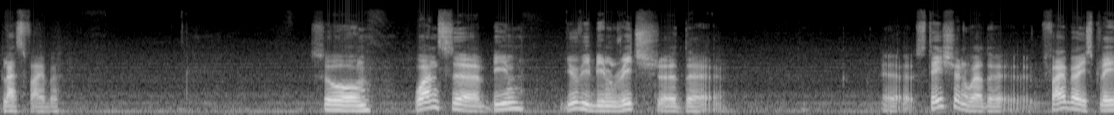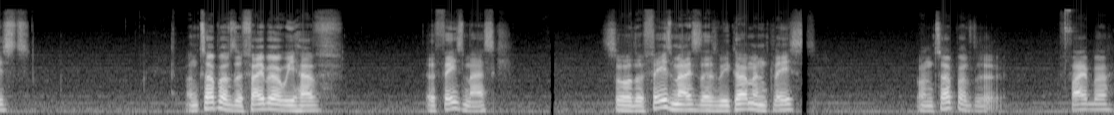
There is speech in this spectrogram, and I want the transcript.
glass fiber. So once the beam, UV beam reach uh, the uh, station where the fiber is placed, on top of the fiber we have a phase mask. So the phase mask that we come and place on top of the fiber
